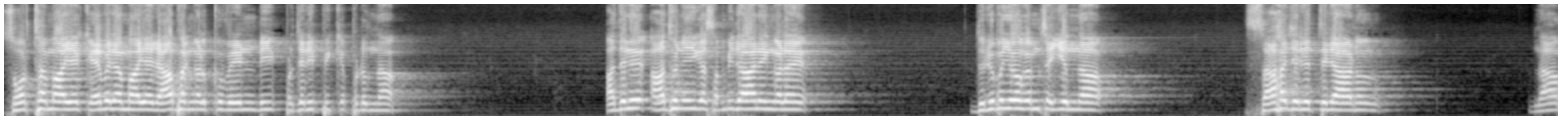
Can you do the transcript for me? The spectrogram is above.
സ്വാർത്ഥമായ കേവലമായ ലാഭങ്ങൾക്കു വേണ്ടി പ്രചരിപ്പിക്കപ്പെടുന്ന അതിന് ആധുനിക സംവിധാനങ്ങളെ ദുരുപയോഗം ചെയ്യുന്ന സാഹചര്യത്തിലാണ് നാം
